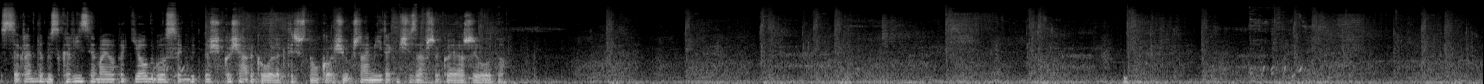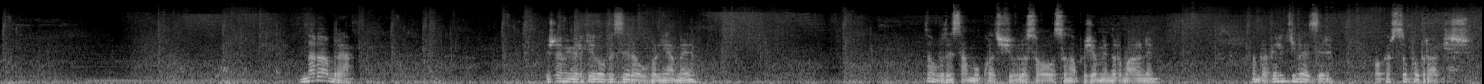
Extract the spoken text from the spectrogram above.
Zaklęte błyskawice mają taki odgłos, jakby ktoś kosiarką elektryczną kosił. Przynajmniej tak mi się zawsze kojarzyło to. No dobra. Bierzemy wielkiego wezyra, uwalniamy. Znowu ten sam układ się wylosował, co na poziomie normalnym. Dobra, wielki wezyr. Pokaż co potrafisz.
